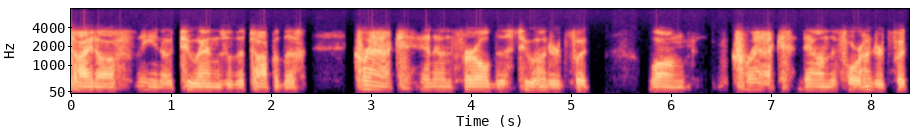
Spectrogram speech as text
tied off, you know, two ends of the top of the crack and unfurled this 200 foot long crack down the 400 foot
